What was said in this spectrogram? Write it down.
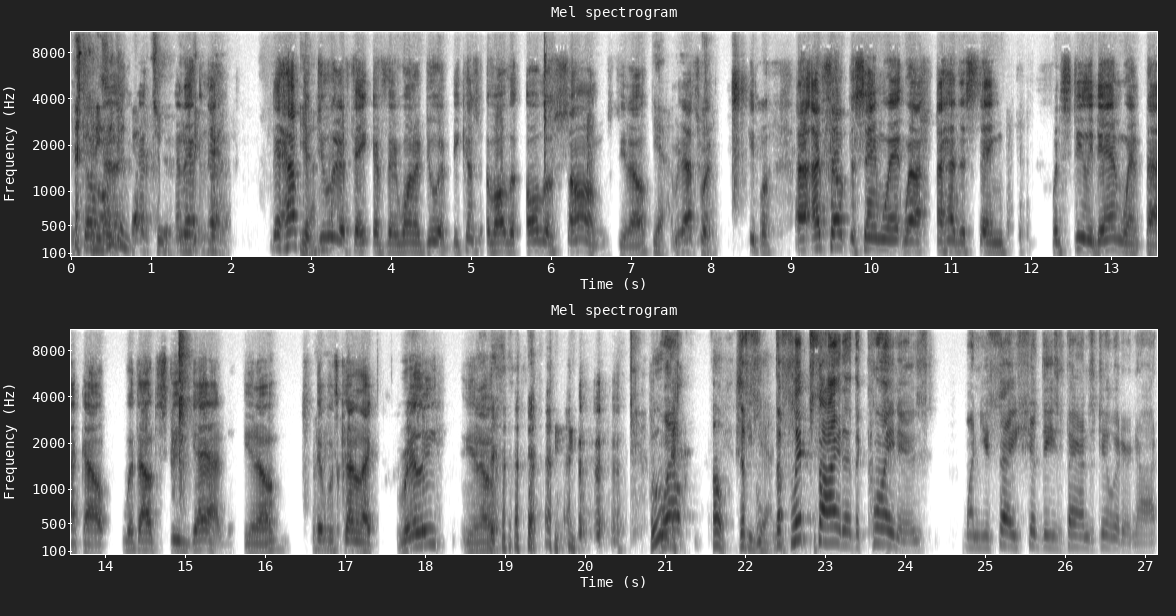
It's going And he's even- better too. And they- they- better. They have to Yeah. do it if they if they want to do it because of all the all those songs, you know. yeah, I mean, that's what people. Uh, I felt the same way. Well, I had this thing when Steely Dan went back out without Steve Gadd. You know, it was kind of like, really, you know. Ooh, Well, Oh, The, Steve fl- Gadd. the flip side of the coin is when you say, should these bands do it or not,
